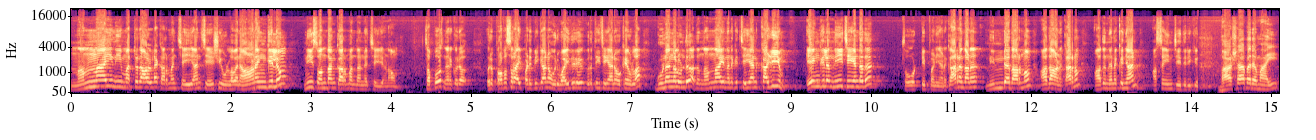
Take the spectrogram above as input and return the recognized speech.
നന്നായി നീ മറ്റൊരാളുടെ കർമ്മം ചെയ്യാൻ ശേഷിയുള്ളവനാണെങ്കിലും നീ സ്വന്തം കർമ്മം തന്നെ ചെയ്യണം. സപ്പോസ് നിനക്കൊരു ഒരു പ്രൊഫസറായി പഠിപ്പിക്കാനോ ഒരു വൈദ്യുതി വൃത്തി ചെയ്യാനോ ഒക്കെയുള്ള ഗുണങ്ങളുണ്ട്. അത് നന്നായി നിനക്ക് ചെയ്യാൻ കഴിയും. എങ്കിലും നീ ചെയ്യേണ്ടത് തോട്ടിപ്പണിയാണ്. കാരണം എന്താണ്? നിന്റെ ധർമ്മം അതാണ്. കാരണം അത് നിനക്ക് ഞാൻ അസൈൻ ചെയ്തിരിക്കുന്നു. ഭാഷാപരമായി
